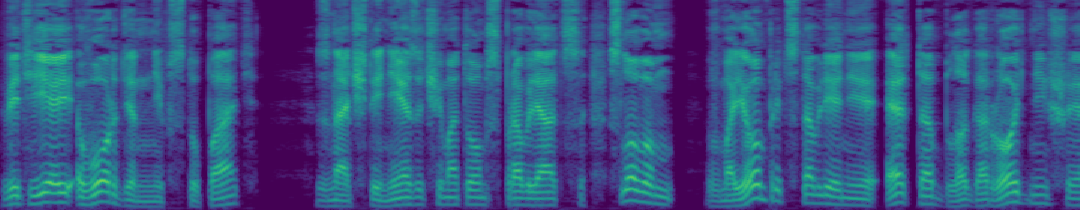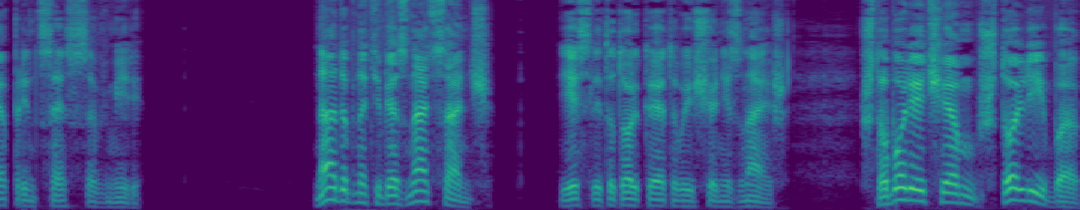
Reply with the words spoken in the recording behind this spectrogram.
Ведь ей в орден не вступать, значит, и незачем о том справляться. Словом, в моем представлении это благороднейшая принцесса в мире. Надобно тебе знать, Санч, если ты только этого еще не знаешь, что более чем что-либо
